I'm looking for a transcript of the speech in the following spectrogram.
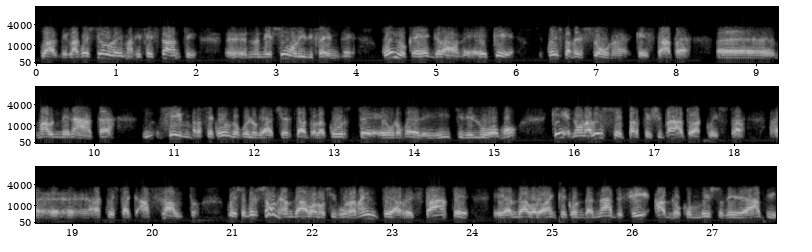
Guardi, la questione dei manifestanti eh, nessuno li difende. Quello che è grave è che questa persona che è stata eh, malmenata sembra, secondo quello che ha accertato la Corte europea dei diritti dell'uomo, che non avesse partecipato a questo eh, assalto. Queste persone andavano sicuramente arrestate e andavano anche condannate se hanno commesso dei reati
